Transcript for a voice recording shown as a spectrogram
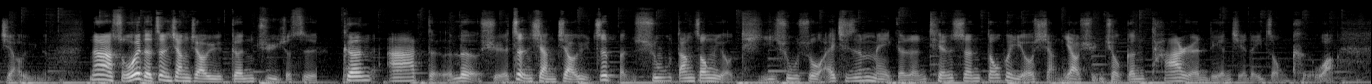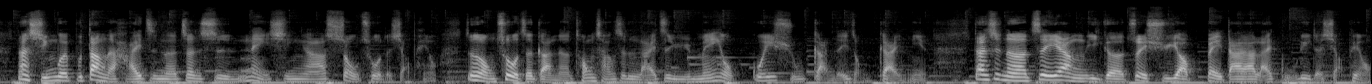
教育呢？那所谓的正向教育，根据就是跟阿德勒学正向教育这本书当中有提出说，哎，其实每个人天生都会有想要寻求跟他人连接的一种渴望。那行为不当的孩子呢，正是内心啊受挫的小朋友。这种挫折感呢，通常是来自于没有归属感的一种概念。但是呢，这样一个最需要被大家来鼓励的小朋友，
